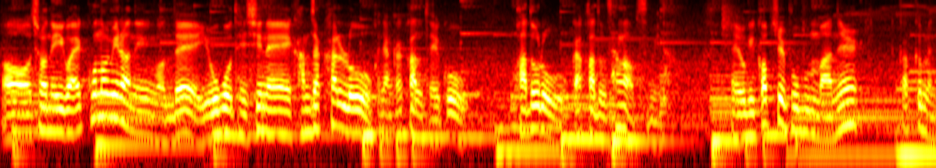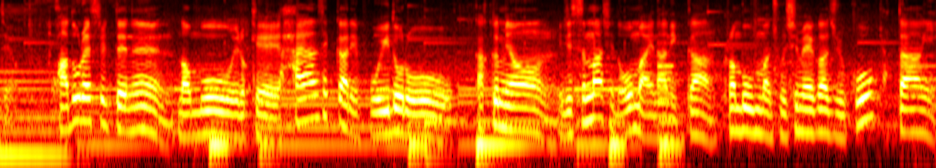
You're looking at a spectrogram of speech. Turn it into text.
어, 저는 이거 에코노미라는 건데 요거 대신에 감자 칼로 그냥 깎아도 되고 과도로 깎아도 상관없습니다. 네, 여기 껍질 부분만을 깎으면 돼요. 과도로 했을 때는 너무 이렇게 하얀 색깔이 보이도록 깎으면 이제 쓴맛이 너무 많이 나니까 그런 부분만 조심해가지고 적당히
